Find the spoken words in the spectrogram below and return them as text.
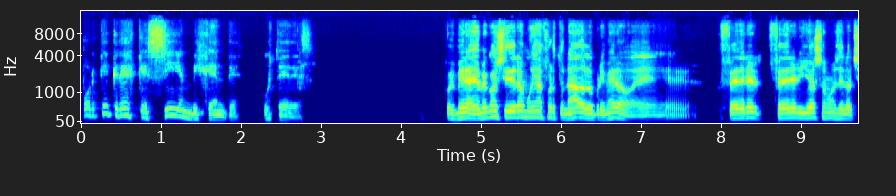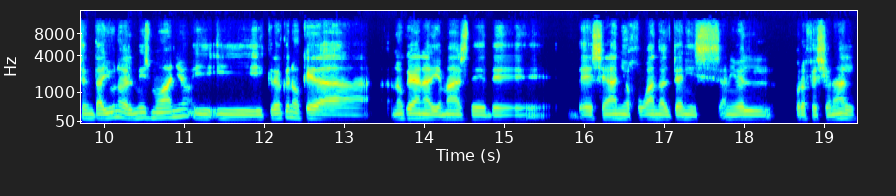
¿Por qué crees que siguen vigentes ustedes? Pues mira, yo me considero muy afortunado, lo primero. Eh, Federer, Federer y yo somos del 81, del mismo año, y, creo que no queda, no queda nadie más de, de, ese año jugando al tenis a nivel profesional.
